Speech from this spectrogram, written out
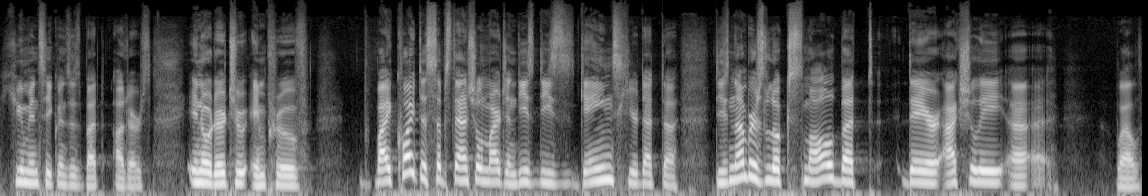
human sequences, but others, in order to improve by quite a substantial margin. These these gains here that uh, these numbers look small, but they're actually uh, uh well.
